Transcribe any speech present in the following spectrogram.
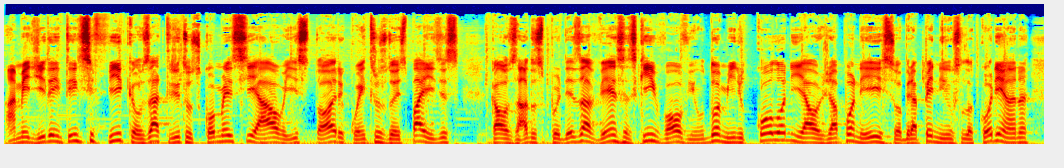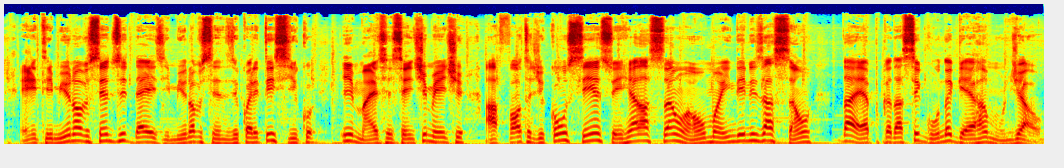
A medida intensifica os atritos comercial e histórico entre os dois países, causados por desavenças que envolvem o domínio colonial japonês sobre a Península Coreana entre 1910 e 1945 e, mais recentemente, a falta de consenso em relação a uma indenização da época da Segunda Guerra Mundial.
